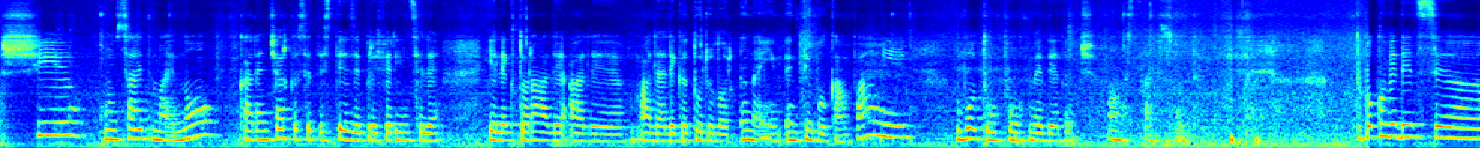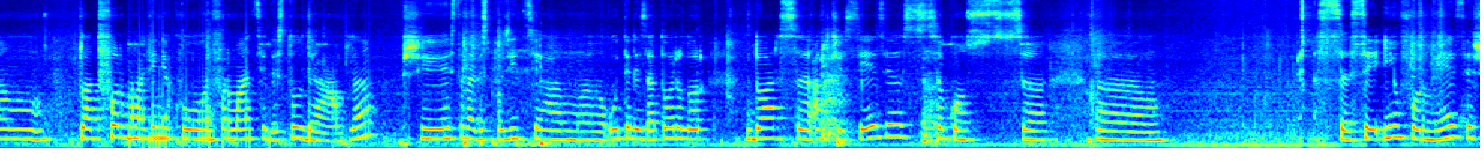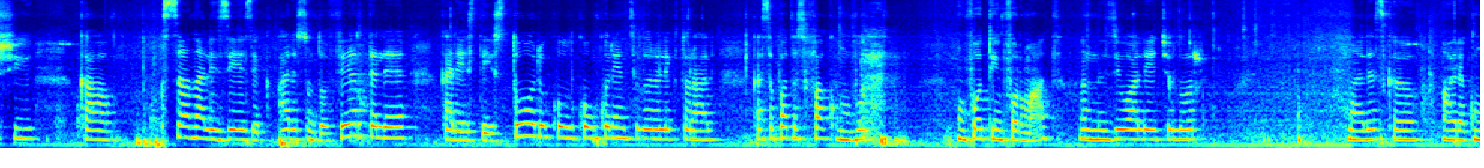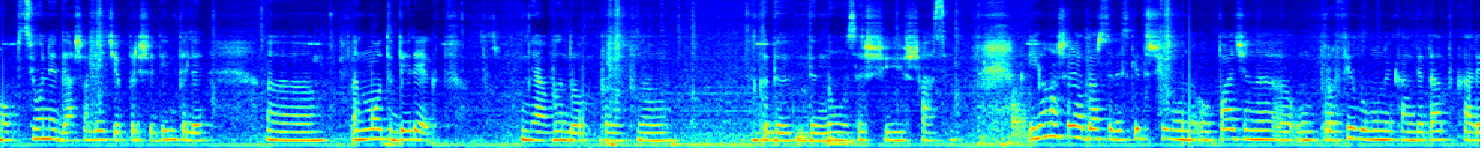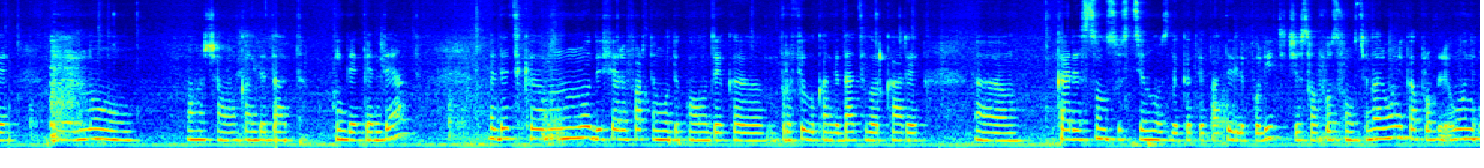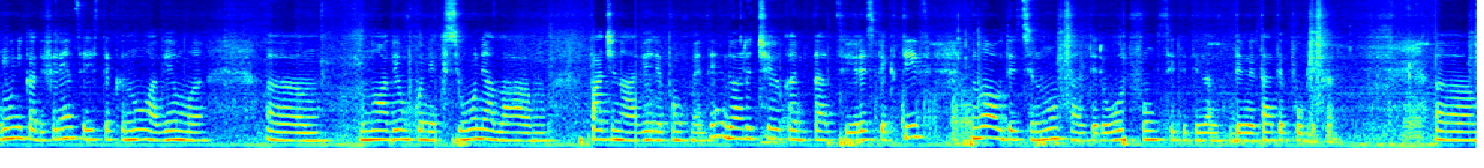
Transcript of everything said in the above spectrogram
și un site mai nou care încearcă să testeze preferințele electorale ale, ale alegătorilor în, în timpul campaniei, votul.md, deci asta sunt. După cum vedeți, um, platforma vine cu informație destul de amplă și este la dispoziția um, utilizatorilor doar să acceseze, să, să, um, să se informeze și ca să analizeze care sunt ofertele, care este istoricul concurenților electorali, ca să poată să facă un vot, un vot informat în ziua alegerilor, mai ales că are acum opțiune de a-și alege președintele uh, în mod direct, neavând-o până, până încă de, de 96. Eu aș vrea doar să deschid și un, o pagină, uh, un profilul unui candidat care uh, nu, așa, un candidat independent, vedeți că nu diferă foarte mult de, de că profilul candidaților care uh, care sunt susținuți de către partidele politice sau au fost funcționari. Unica, problem, unica diferență este că nu avem uh, nu avem conexiunea la pagina avere.md, deoarece candidații respectivi nu au deținut anterior funcții de demnitate publică. Uh,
